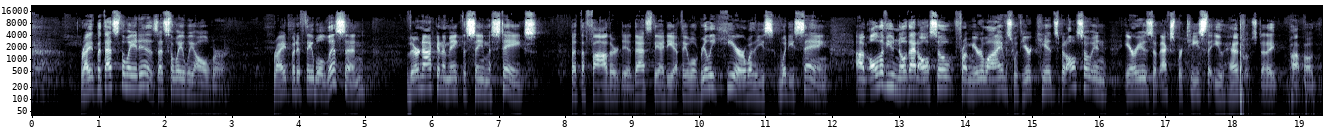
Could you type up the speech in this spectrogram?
right? But that's the way it is. That's the way we all were. Right? But if they will listen, they're not going to make the same mistakes that the father did. That's the idea. If they will really hear what he's, what he's saying, um, all of you know that also from your lives with your kids, but also in areas of expertise that you had. Oops, did I pop out?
